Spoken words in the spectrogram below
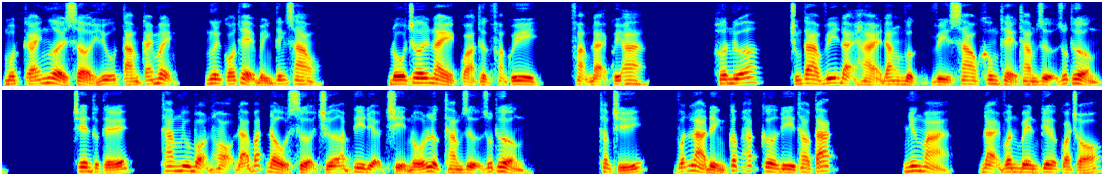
Một cái người sở hữu tám cái mệnh, ngươi có thể bình tĩnh sao? Đồ chơi này quả thực phạm quy, phạm đại quy a. Hơn nữa, chúng ta vĩ đại hải đăng vực vì sao không thể tham dự rút thưởng? Trên thực tế, tham mưu bọn họ đã bắt đầu sửa chữa ấp đi địa chỉ nỗ lực tham dự rút thưởng. Thậm chí, vẫn là đỉnh cấp hacker đi thao tác. Nhưng mà, đại vân bên kia qua chó.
